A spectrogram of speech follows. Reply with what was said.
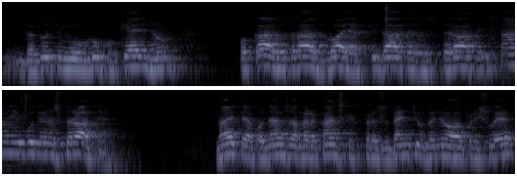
дадуть йому в руку кельню, покажуть раз, два, як кидати, розтирати, і стане і буде розтирати. Знаєте, як один з американських президентів до нього прийшли,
